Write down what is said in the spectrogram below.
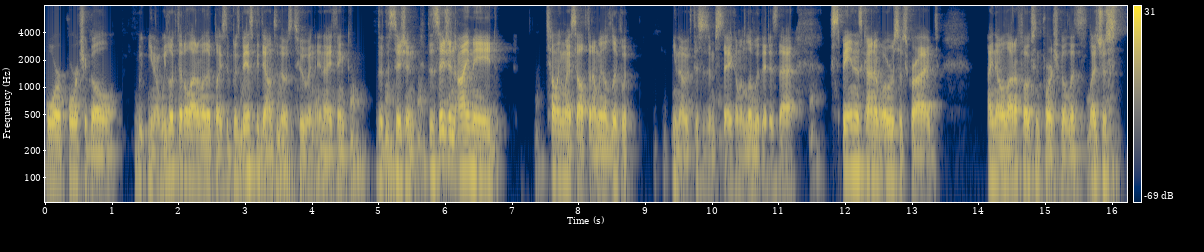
or Portugal. We, you know, we looked at a lot of other places. It was basically down to those two, and, and I think the decision, the decision I made, telling myself that I'm going to live with, you know, if this is a mistake, I'm going to live with it. Is that Spain is kind of oversubscribed. I know a lot of folks in Portugal. Let's let's just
